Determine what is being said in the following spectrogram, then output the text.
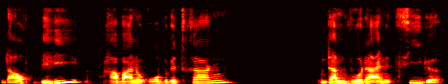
Und auch Billy habe eine Robe getragen. Und dann wurde eine Ziege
